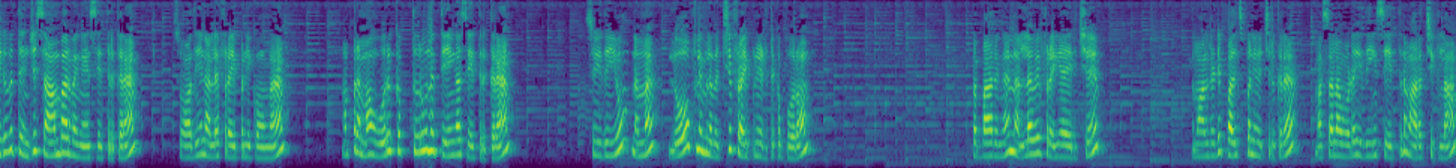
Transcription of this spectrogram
இருபத்தஞ்சி சாம்பார் வெங்காயம் சேர்த்துருக்கிறேன். ஸோ அதையும் நல்லா ஃப்ரை பண்ணிக்கோங்க. அப்புறமா ஒரு கப் துருவன தேங்காய் சேர்த்துருக்கிறேன். ஸோ இதையும் நம்ம லோ ஃப்ளேமில் வச்சு ஃப்ரை பண்ணி எடுத்துக்க போகிறோம் இப்போ பாருங்கள் நல்லாவே ஃப்ரை ஆயிடுச்சு நம்ம ஆல்ரெடி பல்ஸ் பண்ணி வச்சுருக்கிற மசாலாவோட இதையும் சேர்த்து நம்ம அரைச்சிக்கலாம்.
